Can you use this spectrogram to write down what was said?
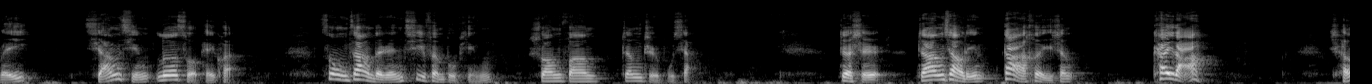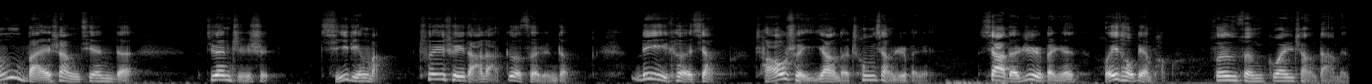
围，强行勒索赔款。送葬的人气愤不平，双方争执不下。这时。张啸林大喝一声：“开打！”成百上千的捐执事骑顶马，吹吹打打，各色人等，立刻像潮水一样的冲向日本人，吓得日本人回头便跑，纷纷关上大门。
